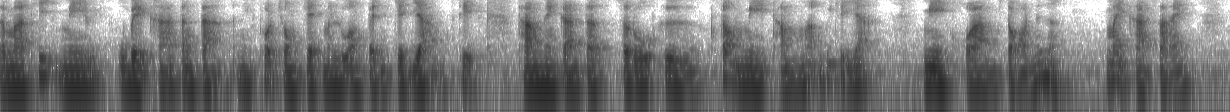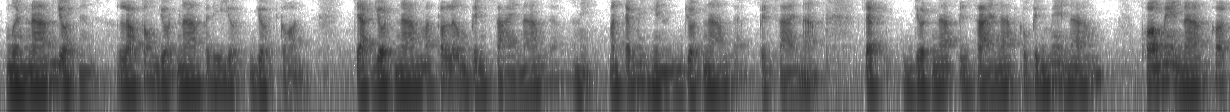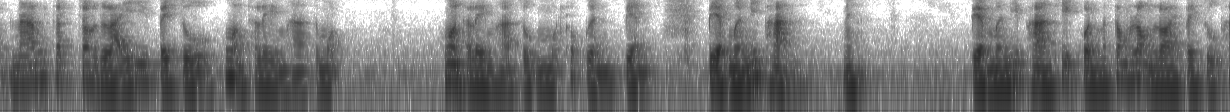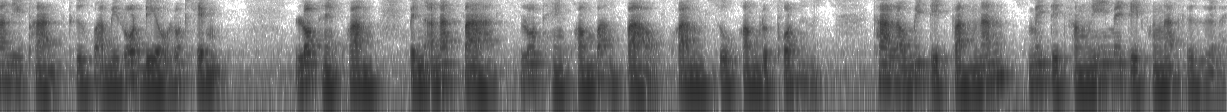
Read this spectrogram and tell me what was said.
สมาธิมีอุเบกขาต่างๆอันนี้โพชฌงเจ็ดมันรวมเป็นเจ็ดอย่างที่ทำแห่งการตรัสรู้คือต้องมีธรรมวิจยะ มีความต่อเนื่อง ไม่ขาดสาย เหมือนน้ำหยดเนี่ยเราต้องหยดน้ำไปที่หยดหยดก่อน จากหยดน้ำมันก็เริ่มเป็นสายน้ำแล้วนี่มันจะไม่เห็นหยดน้ำแล้วเป็นสายน้ำจากหยดน้ำเป็นสายน้ำก็เป็นแม่น้ำพอแม่น้ำก็น้ำนี่ก็จะไหลไปสู่ห้วงทะเลมหาสมุทร ห้วงทะเลมหาสมุทรก็เปลี่ยนเปลี่ยนเปรียบเหมือนนิพพานนี่เปรียบเหมือนนิพพานที่คนมันต้องล่องลอยไปสู่พระนิพพาน ถือว่ามีรถเดียวรถเข็มลดแห่งความเป็นอนัตตาลดแห่งความว่างเปล่า ความสู่ความหลุดพ้น ถ้าเราไม่ติดฝั่งนั้น ไม่ติดฝั่งนี้ไม่ติดฝั่งนั้นคืออะไร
